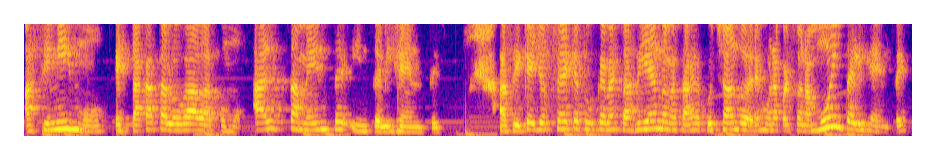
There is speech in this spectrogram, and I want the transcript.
a sí mismo está catalogada como altamente inteligente. Así que yo sé que tú que me estás viendo, me estás escuchando, eres una persona muy inteligente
